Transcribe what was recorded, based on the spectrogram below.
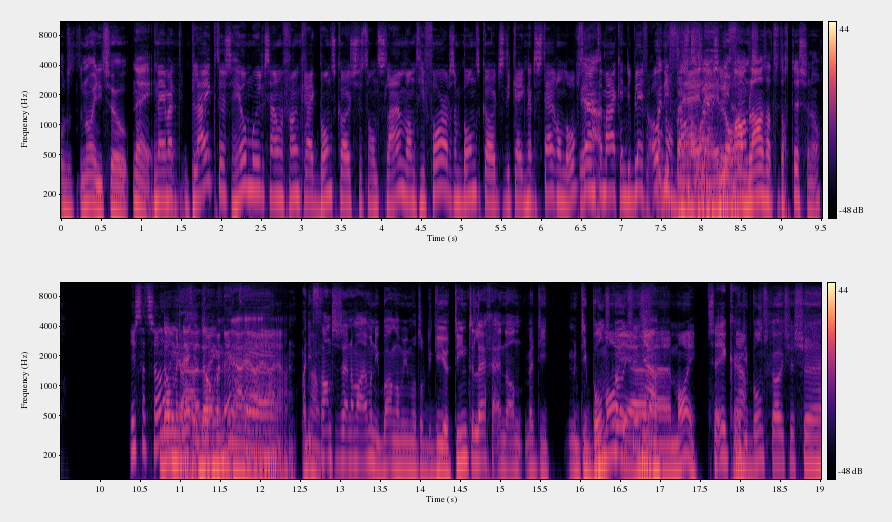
op het toernooi niet zo... Nee. Nee, maar het blijkt dus heel moeilijk zijn om in Frankrijk bondscoaches te ontslaan. Want hiervoor hadden ze een bondscoach die keek naar de sterren om de opstelling Ja. te maken. En die bleef ook Maar nog bij Nee, nee, Laurent Frans- Blanc zat er toch tussen nog? Is dat zo? Domenech, Ja, Domenech, ja, ja, ja, ja. Maar die nou, Fransen zijn normaal helemaal niet bang om iemand op de guillotine te leggen. En dan met die, met die Mooi, bondscoaches. eh, Ja. mooi. Zeker. met die bondscoaches eh,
